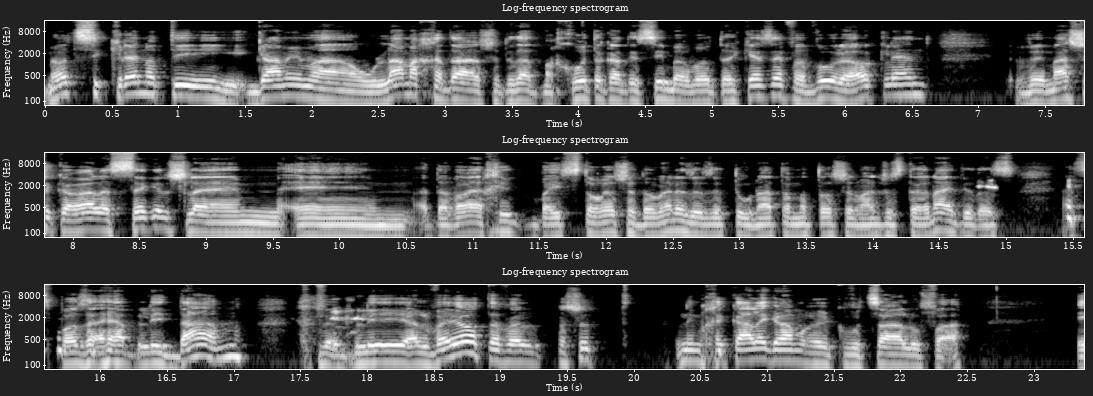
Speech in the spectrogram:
מאוד סקרן אותי גם עם האולם החדש, את יודעת, מכרו את הכרטיסים בהרבה יותר כסף, עברו לאוקלנד, ומה שקרה לסגל שלהם, אמ, הדבר היחיד בהיסטוריה שדומה לזה, זה תאונת המטוס של מנצ'סטר יונייטד, אז, אז פה זה היה בלי דם ובלי הלוויות, אבל פשוט נמחקה לגמרי קבוצה אלופה. אה,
